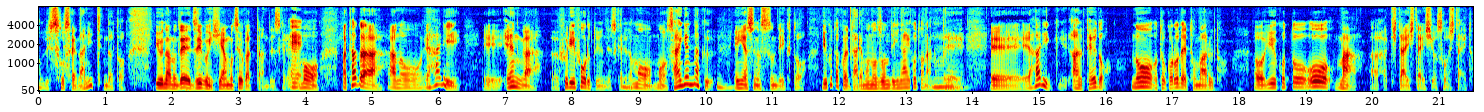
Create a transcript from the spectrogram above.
総裁何言ってんだというなので随分批判も強かったんですけれども、まあ、ただあのやはりえー、円がフリーフォールというんですけれども、うん、もう際限なく円安が進んでいくということはこれ誰も望んでいないことなので、うん、えー、やはりある程度のところで止まるということを、まあ、期待したいし予想したいと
